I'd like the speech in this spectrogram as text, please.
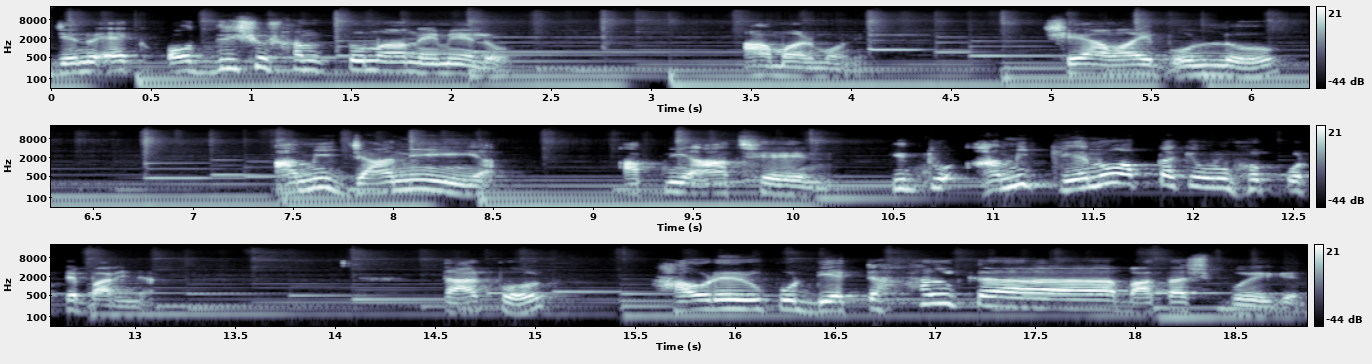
যেন এক অদৃশ্য সান্ত্বনা নেমে এলো আমার মনে। সে আমায় বলল, আমি জানি আপনি আছেন, কিন্তু আমি কেন আপনাকে অনুভব করতে পারি না? তারপর হাওড়ের উপর দিয়ে একটা হালকা বাতাস বয়ে গেল।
